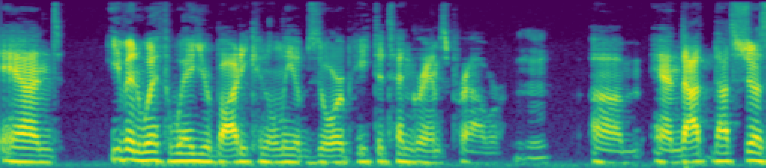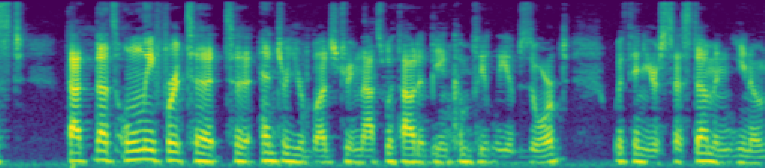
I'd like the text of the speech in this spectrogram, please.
and even with whey your body can only absorb 8 to 10 grams per hour mhm. um, and that that's just that that's only for it to to enter your bloodstream. That's without it being completely absorbed within your system, and you know,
